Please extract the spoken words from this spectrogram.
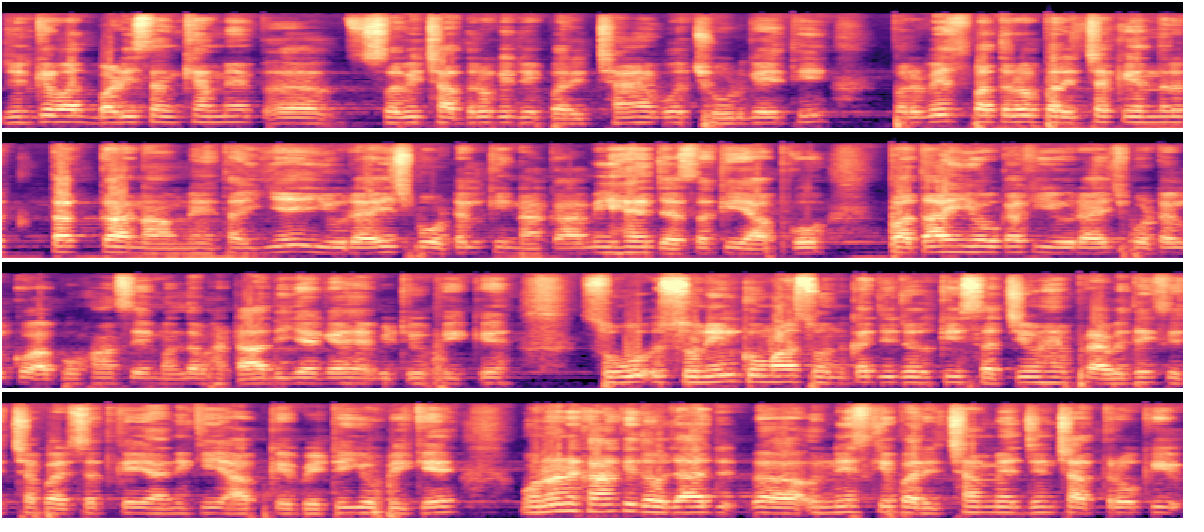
जिनके बाद बड़ी संख्या में सभी छात्रों की जो परीक्षाएँ वो छूट गई थी। प्रवेश पत्र और परीक्षा केंद्र तक का नाम नहीं था। ये यूराइज पोर्टल की नाकामी है जैसा कि आपको पता ही होगा कि यूराइज पोर्टल को अब वहाँ से मतलब हटा दिया गया है बी के। सु, सुनील कुमार सोनकर जी जो कि सचिव हैं प्राविधिक शिक्षा परिषद के यानी कि आपके बी यूपी के उन्होंने कहा कि 2019 की परीक्षा में जिन छात्रों की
